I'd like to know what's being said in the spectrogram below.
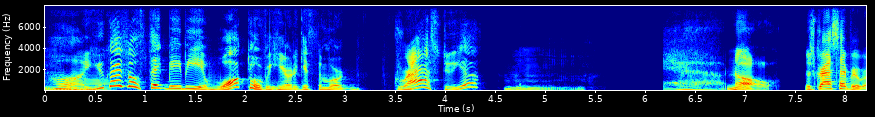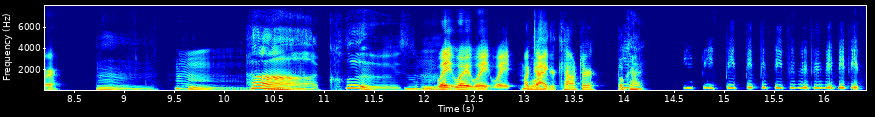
Huh? You Oh. guys don't think maybe it walked over here to get some more grass, do you? Hmm. Yeah. No. There's grass everywhere. Hmm. Hmm. Huh. Clues. Hmm. Hmm. Wait, wait, wait, wait. My What? Geiger counter. Okay. Beep, beep, beep, beep, beep, beep, beep, beep, beep, beep, beep.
